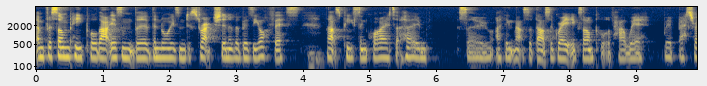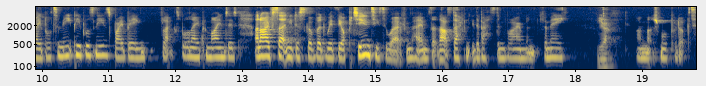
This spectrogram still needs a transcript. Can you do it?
And for some people, that isn't the the noise and distraction of a busy office. That's peace and quiet at home. So I think that's a, that's a great example of how we're we're better able to meet people's needs by being flexible and open minded. And I've certainly discovered with the opportunity to work from home that that's definitely the best environment for me. Yeah. I'm much more productive.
